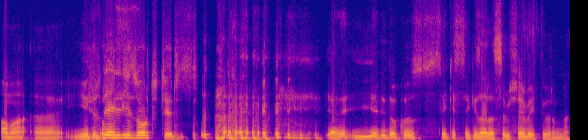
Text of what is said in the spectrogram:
Ama e, 7-9 zor tutuyoruz. yani 7-9 8-8 arası bir şey bekliyorum ben.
